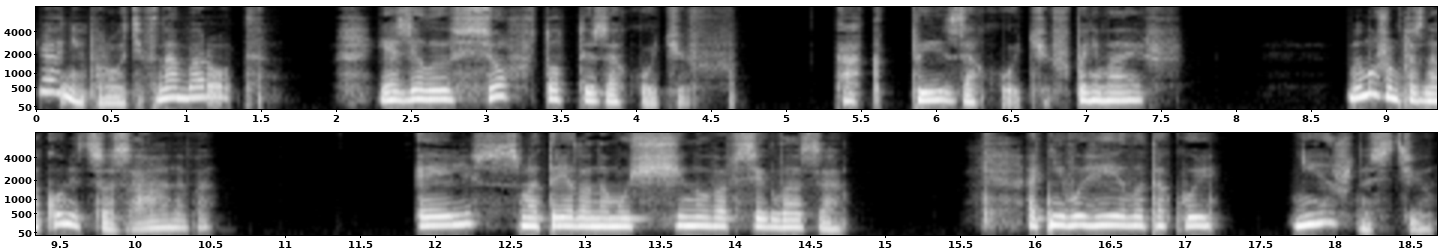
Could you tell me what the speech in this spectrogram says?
я не против, наоборот. Я сделаю все, что ты захочешь. Как ты захочешь, понимаешь? Мы можем познакомиться заново. Элис смотрела на мужчину во все глаза. От него веяло такой нежностью,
